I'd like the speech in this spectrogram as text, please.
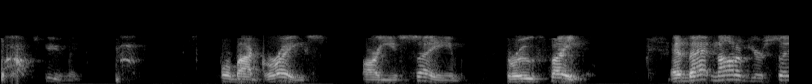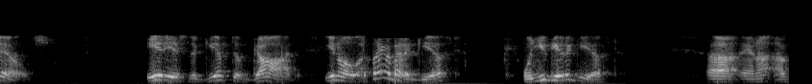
Excuse me. For by grace are you saved through faith. And that not of yourselves. It is the gift of God. You know, a thing about a gift, when you get a gift, uh, and I, I've,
